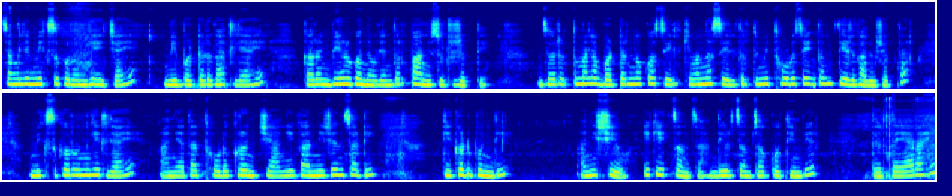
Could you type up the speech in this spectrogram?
चांगली मिक्स करून घ्यायची आहे. मी बटर घातले आहे कारण भेळ बनवल्यानंतर पाणी सुटू शकते. जर तुम्हाला बटर नको असेल किंवा नसेल तर तुम्ही थोडंसं एकदम तेल घालू शकता. मिक्स करून घेतले आहे. आणि आता थोडं क्रंची आणि गार्निशनसाठी तिखट बुंदी आणि शेव एक एक चमचा दीड चमचा कोथिंबीर. तर तयार आहे.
